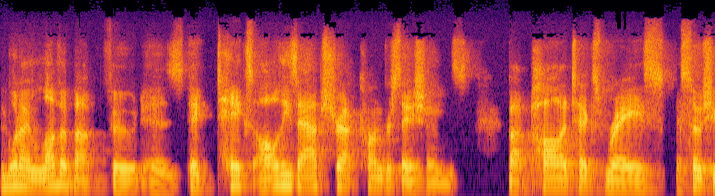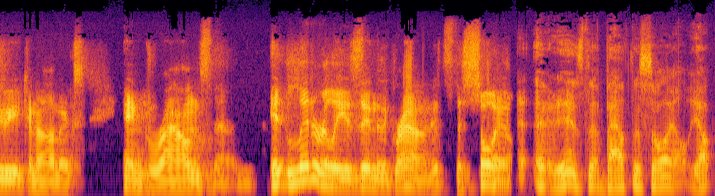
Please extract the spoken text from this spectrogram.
What I love about food is it takes all these abstract conversations about politics, race, socioeconomics, and grounds them. It literally is into the ground, it's the soil. It is about the soil. Yep.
